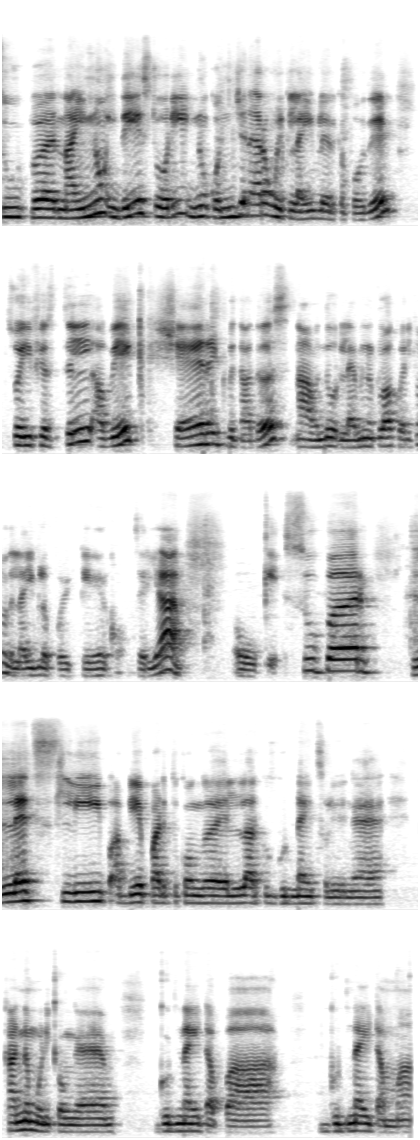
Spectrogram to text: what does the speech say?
சூப்பர் நான் இன்னும் இதே ஸ்டோரி இன்னும் கொஞ்ச நேரம் உங்களுக்கு லைவ்ல இருக்க போகுது so if you still awake share it with others நான் வந்து ஒரு லெவன் ஓ கிளாக் வரைக்கும் அந்த லைவ்ல போயிட்டே இருக்கும். சரியா? ஓகே சூப்பர் லெட்ஸ் ஸ்லீப் அப்படியே படுத்துக்கோங்க. எல்லாருக்கும் குட் நைட் சொல்லிருங்க. கண்ணு முடிக்கோங்க. குட் நைட் அப்பா. குட் நைட் அம்மா.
